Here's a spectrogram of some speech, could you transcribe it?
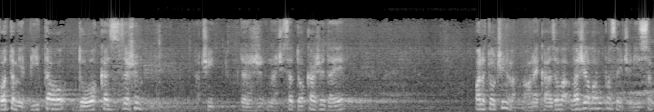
Potom je pitao dokaz za ženu. Znači, da, znači sad dokaže da je ona to učinila. A ona je kazala, laže Allah upoznajuće, nisam.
